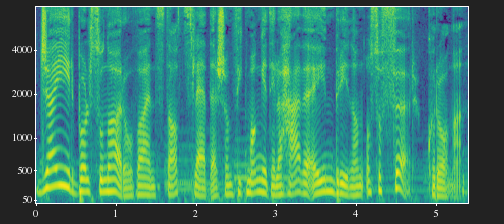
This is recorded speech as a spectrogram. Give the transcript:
Jair Bolsonaro var en statsleder som fikk mange til å heve øyenbrynene også før koronaen.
